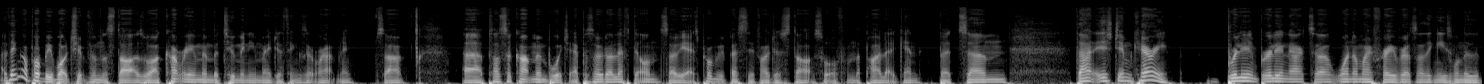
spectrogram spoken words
I think I'll probably watch it from the start as well. I can't really remember too many major things that were happening. So uh, plus I can't remember which episode I left it on. So yeah, it's probably best if I just start sort of from the pilot again. But um, that is Jim Carrey. Brilliant, brilliant actor. One of my favourites. I think he's one of the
